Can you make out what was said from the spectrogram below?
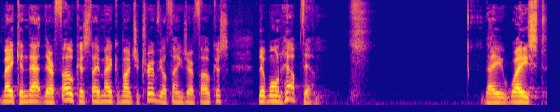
making that their focus, they make a bunch of trivial things their focus that won't help them they waste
